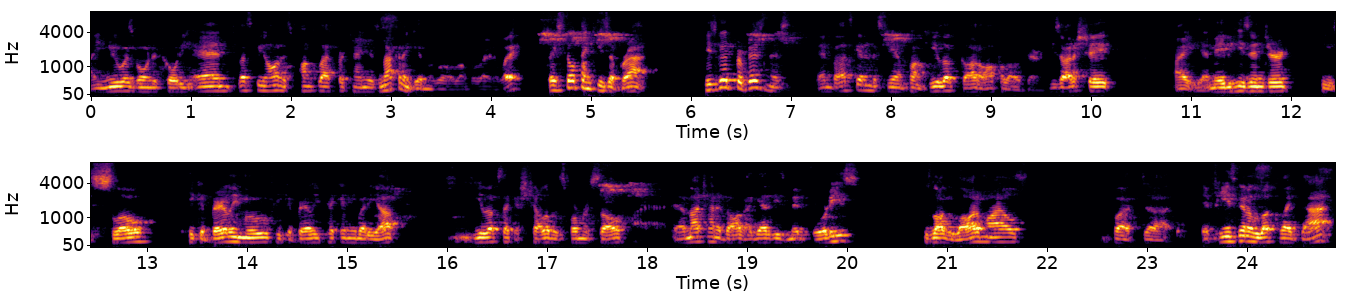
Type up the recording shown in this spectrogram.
I knew it was going to Cody. And let's be honest, Punk left for 10 years. I'm not going to give him a Royal Rumble right away. They still think he's a brat. He's good for business. And let's get into CM Punk. He looked god awful out there. He's out of shape. I maybe he's injured. He's slow. He could barely move. He could barely pick anybody up. He, he looks like a shell of his former self. I'm not trying to dog. I get it. He's mid 40s. He's logged a lot of miles, but uh, if he's going to look like that,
